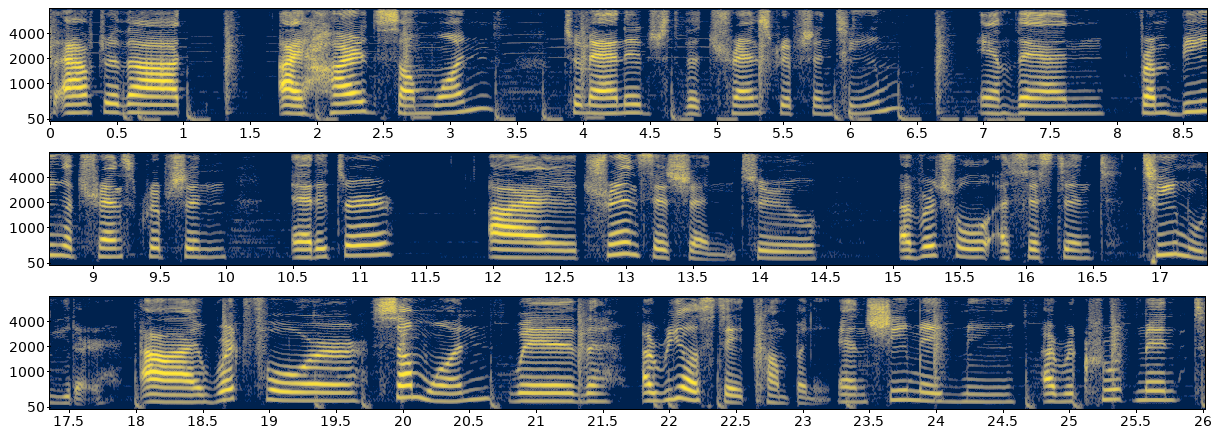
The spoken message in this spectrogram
So after that, I hired someone to manage the transcription team. And then from being a transcription editor, I transitioned to a virtual assistant team leader. I worked for someone with a real estate company and she made me a recruitment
